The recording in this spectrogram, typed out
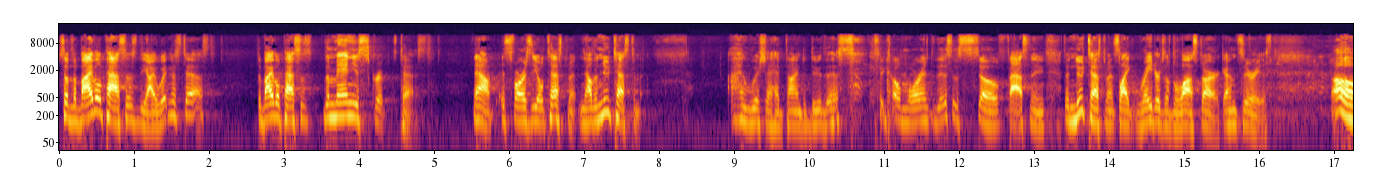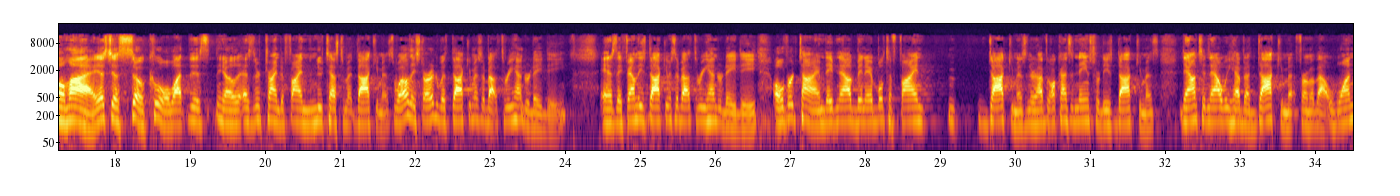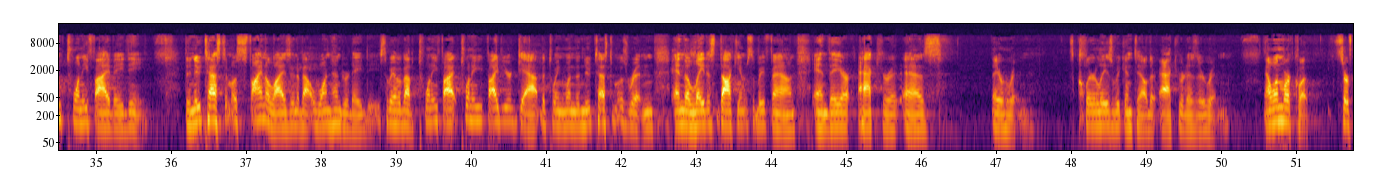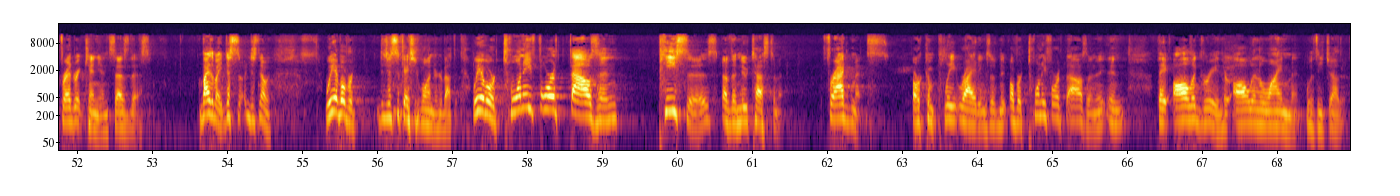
So the Bible passes the eyewitness test, the Bible passes the manuscript test. Now, as far as the Old Testament, now the New Testament. I wish I had time to do this, to go more into this. is so fascinating. The New Testament's like Raiders of the Lost Ark. I'm serious. Oh my, it's just so cool what this, you know, as they're trying to find the New Testament documents. Well, they started with documents about 300 AD. And as they found these documents about 300 AD, over time, they've now been able to find documents, and they have all kinds of names for these documents, down to now we have a document from about 125 AD. The New Testament was finalized in about 100 AD. So we have about a 25, 25 year gap between when the New Testament was written and the latest documents that we found, and they are accurate as they were written. It's clearly as we can tell, they're accurate as they're written. Now, one more quote. Sir Frederick Kenyon says this. By the way, just, just know, we have over, just in case you're wondering about this, we have over 24,000 pieces of the New Testament, fragments or complete writings of over 24,000. And they all agree, they're all in alignment with each other.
